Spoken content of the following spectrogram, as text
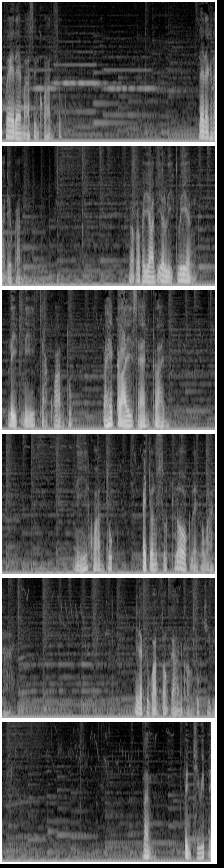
เพื่อให้ได้มาซึ่งความสุข และในขณะเดียวกัน เราก็พยายามที่จะหลีกเลี่ยงหลีกหนีจากความทุกข์ไปให้ไกลแสนไกล หนีความทุกข์ไปจนสุดโลกเลยก็ว่าได้ นี่แหละคือความต้องการของทุกชีวิต นั่น เป็นชีวิตใน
